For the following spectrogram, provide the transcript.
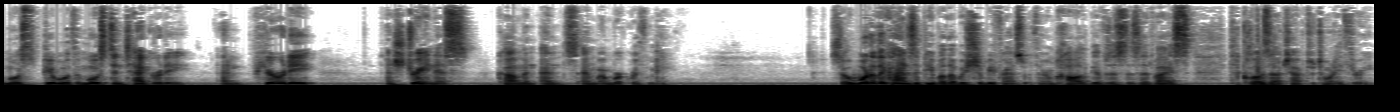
most people with the most integrity and purity and straightness come and, and, and work with me. So what are the kinds of people that we should be friends with? Ramchal gives us this advice to close out chapter 23.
